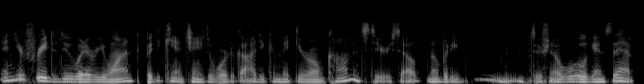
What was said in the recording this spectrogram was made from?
and you're free to do whatever you want, but you can't change the word of God. You can make your own comments to yourself. Nobody, there's no rule against that.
